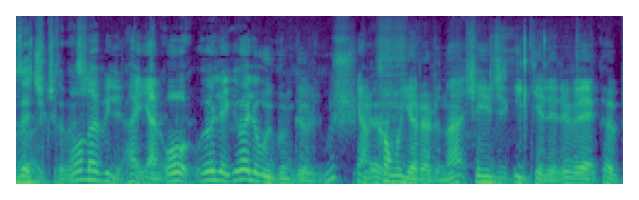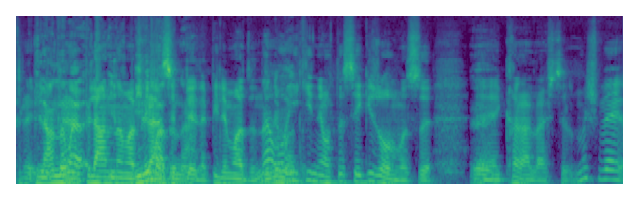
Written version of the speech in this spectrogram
olabilir. çıktı mesela. Olabilir. Hayır yani o öyle öyle uygun görülmüş. Yani Evet. kamu yararına, şehircilik ilkeleri ve Planlama- planlama bilim prensiplerine, adına. bilim adına Bilim o adına. 2.8 olması e, kararlaştırılmış ve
